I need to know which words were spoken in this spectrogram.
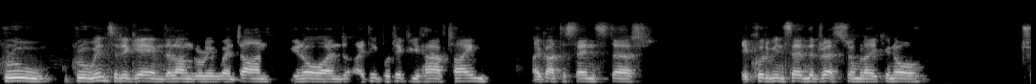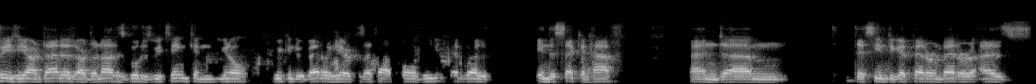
grew grew into the game the longer it went on, you know, and I think particularly half time, I got the sense that it could have been said in the dressing room, like, you know, Treaty aren't at it or they're not as good as we think, and you know we can do better here because I thought Paul really did well in the second half, and um, they seemed to get better and better as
